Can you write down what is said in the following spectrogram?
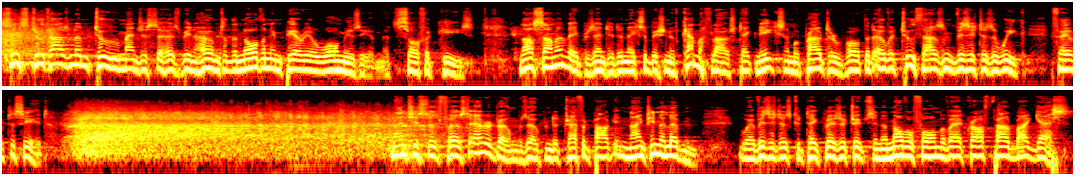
Since 2002, Manchester has been home to the Northern Imperial War Museum at Salford Quays. Last summer, they presented an exhibition of camouflage techniques and were proud to report that over 2,000 visitors a week failed to see it. Manchester's first aerodrome was opened at Trafford Park in 1911, where visitors could take pleasure trips in a novel form of aircraft powered by gas.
